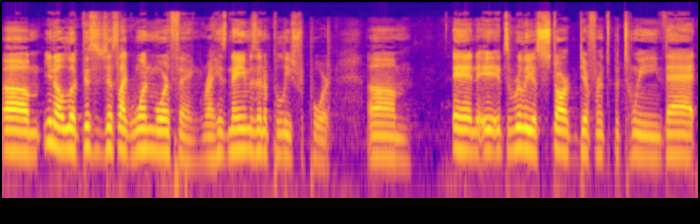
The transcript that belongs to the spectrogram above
um, you know, look, this is just like one more thing, right? His name is in a police report. Um, and it's really a stark difference between that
